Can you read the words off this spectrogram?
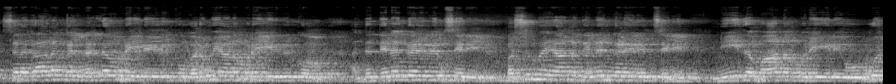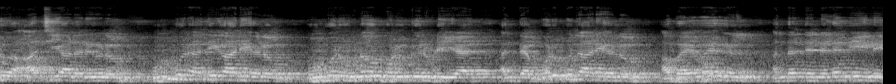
சில காலங்கள் நல்ல முறையிலே இருக்கும் வறுமையான முறையில் இருக்கும் அந்த தினங்களிலும் சரி பசுமையான தினங்களிலும் சரி நீதமான முறையிலே ஒவ்வொரு ஆட்சியாளர்களும் ஒவ்வொரு அதிகாரிகளும் ஒவ்வொரு உணவுப் பொருட்களுடைய அந்த பொறுப்புதாரிகளும் அவைகள் அந்தந்த நிலைமையிலே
